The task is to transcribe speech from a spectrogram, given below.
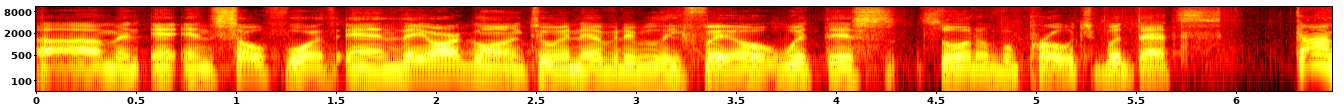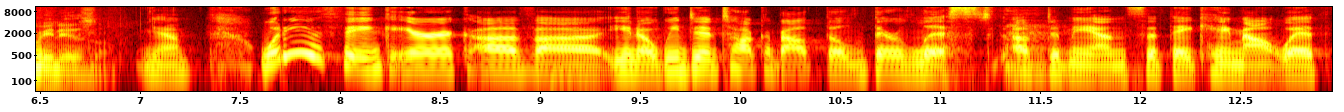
um, and, and, and so forth. And they are going to inevitably fail with this sort of approach, but that's communism. Yeah. What do you think, Eric, of, uh, you know, we did talk about the, their list of demands that they came out with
